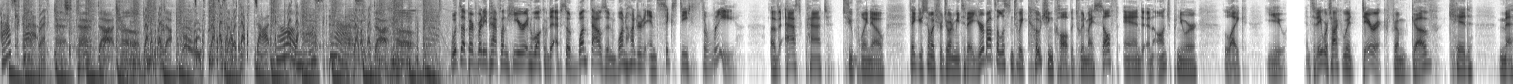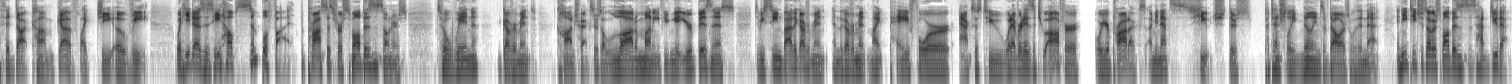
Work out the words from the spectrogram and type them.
Ask, Pat. AskPat.com. Dot com. Ask Pat. Dot com. What's up, everybody? Pat Flynn here, and welcome to episode 1163 of Ask Pat 2.0. Thank you so much for joining me today. You're about to listen to a coaching call between myself and an entrepreneur like you. And today we're talking with Derek from GovKidMethod.com. Gov, like G O V. What he does is he helps simplify the process for small business owners to win government contracts. There's a lot of money if you can get your business to be seen by the government, and the government might pay for access to whatever it is that you offer or your products. I mean, that's huge. There's potentially millions of dollars within that. And he teaches other small businesses how to do that.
